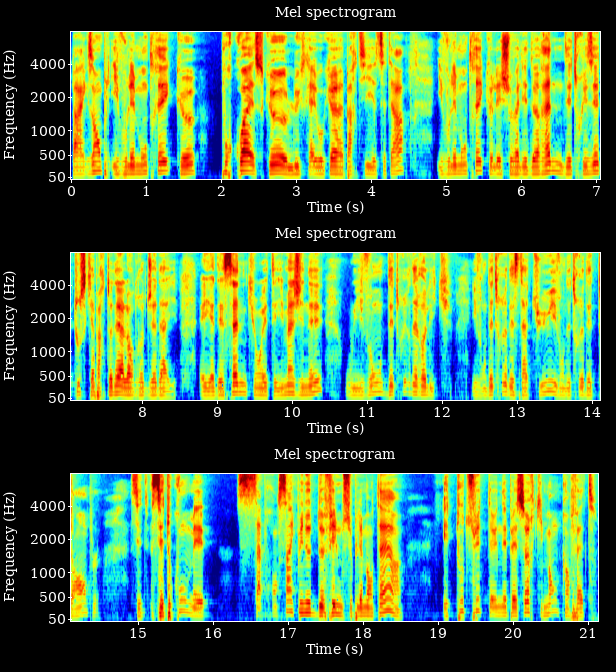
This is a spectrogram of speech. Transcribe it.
par exemple, ils voulaient montrer que pourquoi est-ce que Luke Skywalker est parti, etc. Ils voulaient montrer que les chevaliers de Rennes détruisaient tout ce qui appartenait à l'ordre Jedi. Et il y a des scènes qui ont été imaginées où ils vont détruire des reliques. Ils vont détruire des statues, ils vont détruire des temples. C'est tout con, mais ça prend 5 minutes de film supplémentaire et tout de suite t'as une épaisseur qui manque en fait.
